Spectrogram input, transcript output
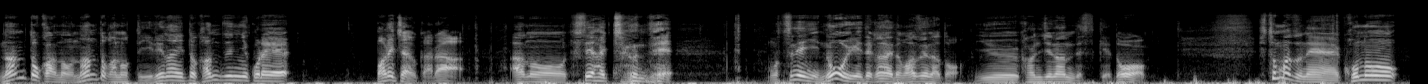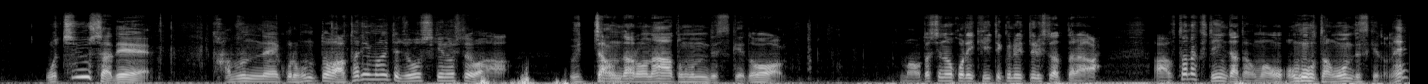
なんとかの、なんとかのって入れないと完全にこれ、バレちゃうから、あのー規制入っちゃうんで、もう常に脳を入れていかないとまずいなという感じなんですけど、ひとまずね、この、お注射で、多分ね、これ本当当たり前と常識の人は、打っちゃうんだろうなと思うんですけど、まあ私のこれ聞いてくれてる人だったら、あ、打たなくていいんだとは思うとは思うんですけどね。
